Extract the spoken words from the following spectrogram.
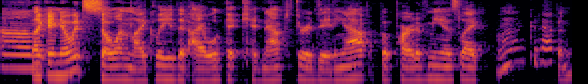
um, Like I know it's so unlikely that I will get kidnapped through a dating app, but part of me is like, mm, it could happen.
